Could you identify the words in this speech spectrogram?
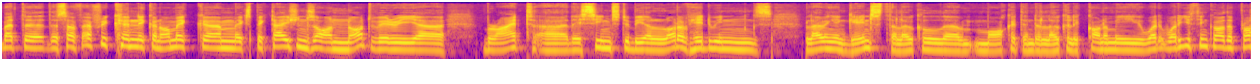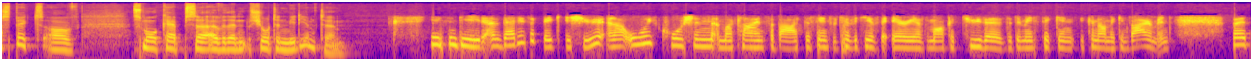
But the, the South African economic um, expectations are not very uh, bright. Uh, there seems to be a lot of headwinds blowing against the local uh, market and the local economy. What, what do you think are the prospects of small caps uh, over the short and medium term? Yes, indeed. And that is a big issue. And I always caution my clients about the sensitivity of the area of the market to the, the domestic and economic environment. But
